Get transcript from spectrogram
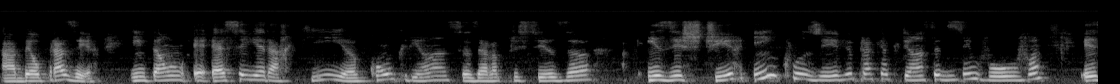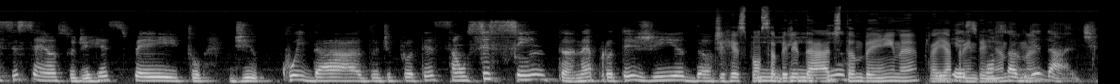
A bel prazer. Então, é, essa hierarquia com crianças, ela precisa existir, inclusive para que a criança desenvolva esse senso de respeito, de cuidado, de proteção, se sinta, né, protegida. De responsabilidade e, e, também, né, para ir aprendendo, né? responsabilidade.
